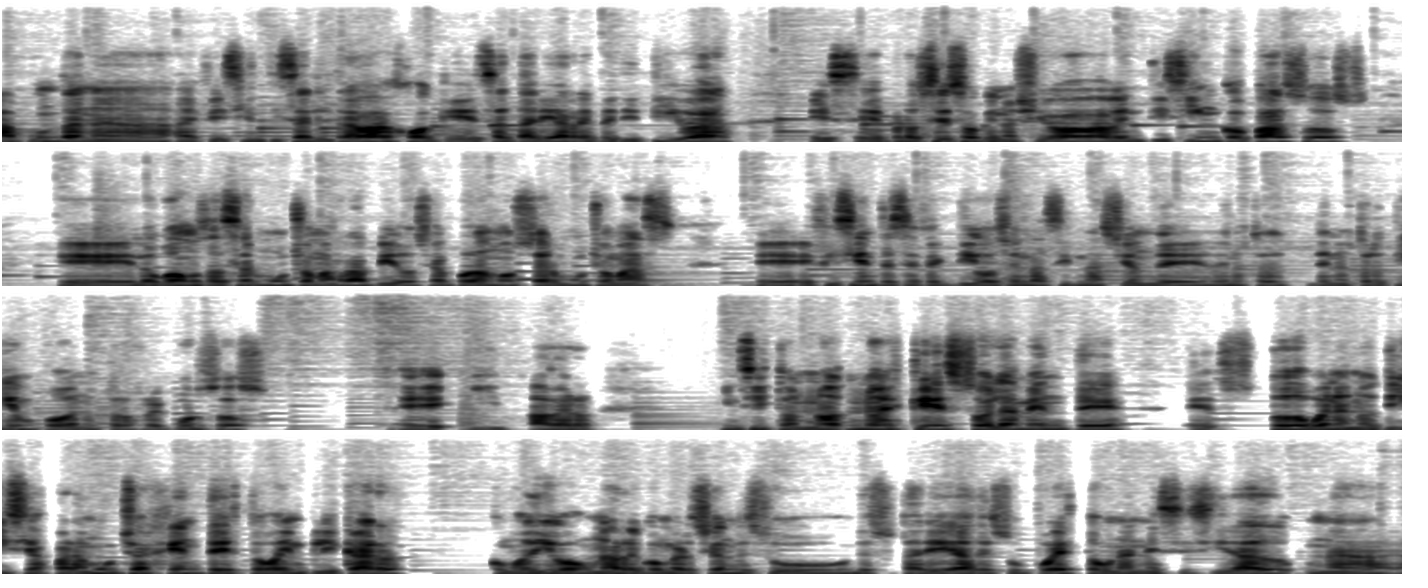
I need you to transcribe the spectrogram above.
apuntan a, eficientizar el trabajo, a que esa tarea repetitiva, ese proceso que nos llevaba 25 pasos, eh, lo podamos hacer mucho más rápido, o sea, podamos ser mucho más eh, eficientes, efectivos en la asignación de, de, nuestro, de, nuestro, tiempo, de nuestros recursos. Eh, y, a ver, insisto, no, no es que es solamente es todo buenas noticias. Para mucha gente esto va a implicar, como digo, una reconversión de, su, de sus tareas, de su puesto, una necesidad, una,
